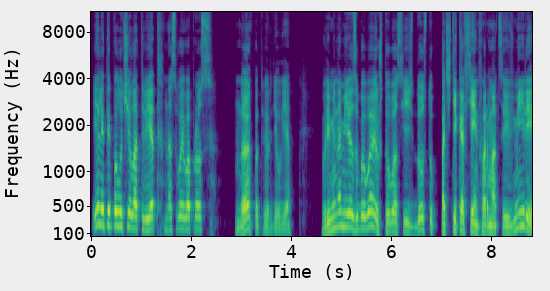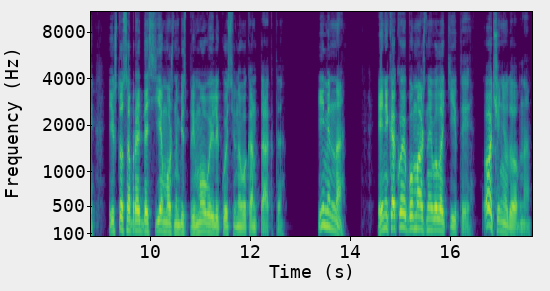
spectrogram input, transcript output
Или ты получил ответ на свой вопрос?» «Да», — подтвердил я. Временами я забываю, что у вас есть доступ почти ко всей информации в мире и что собрать досье можно без прямого или косвенного контакта. Именно. И никакой бумажной волокиты. Очень удобно.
